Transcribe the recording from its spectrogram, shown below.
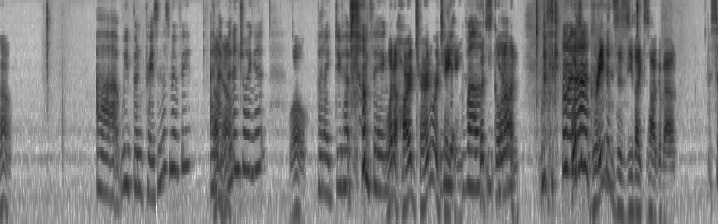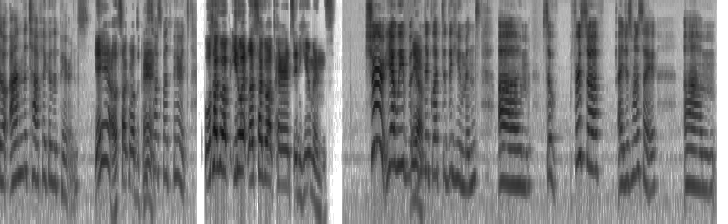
Oh, uh, we've been praising this movie, and Oh, I've no. been enjoying it. whoa! But I do have something. What a hard turn we're Yeah, taking. well, What's going yeah. on? What's going What's on? some grievances you'd like to talk about? So on the topic of the parents, Yeah, yeah. Let's talk about the parents. let's talk about the parents. We'll talk about. You know what? Let's talk about parents and humans. Sure. Yeah, we've Yeah. neglected the humans. Um, so first off, I just want to say, um,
